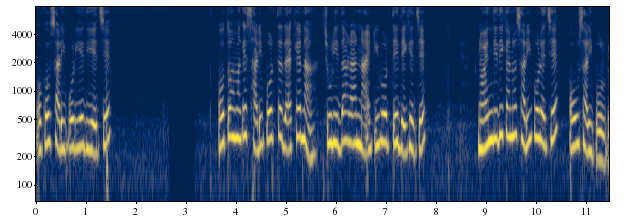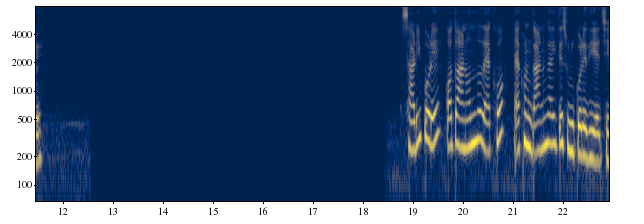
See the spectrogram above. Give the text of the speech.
ওকেও শাড়ি পরিয়ে দিয়েছে। ও তো আমাকে শাড়ি পরতে দেখে না, চুড়িদার আর নাইটি পরতেই দেখেছে। নয়ন দিদি কেন শাড়ি পরেছে? ও শাড়ি পরবে। শাড়ি পরে কত আনন্দ দেখো, এখন গান গাইতে শুরু করে দিয়েছে।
